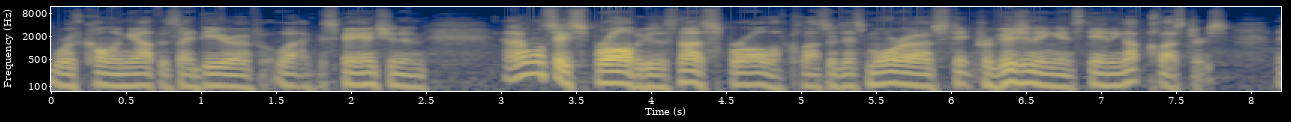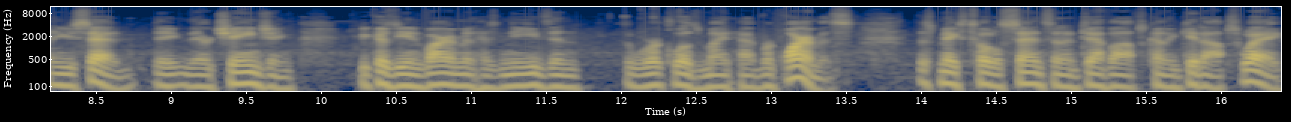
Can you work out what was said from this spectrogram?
worth calling out this idea of expansion and and I won't say sprawl because it's not a sprawl of clusters, it's more of provisioning and standing up clusters. And you said they, they're changing because the environment has needs and the workloads might have requirements. This makes total sense in a DevOps kind of GitOps way.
